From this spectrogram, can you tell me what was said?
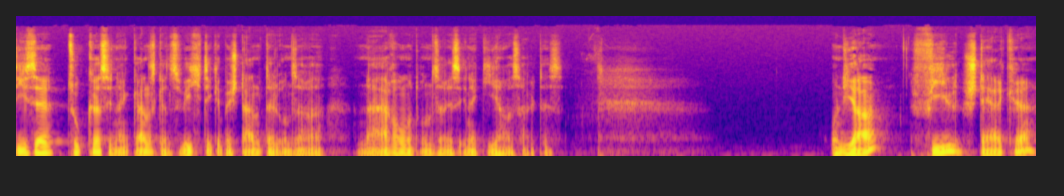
Diese Zucker sind ein ganz, ganz wichtiger Bestandteil unserer Nahrung und unseres Energiehaushaltes. Und ja, viel Stärke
